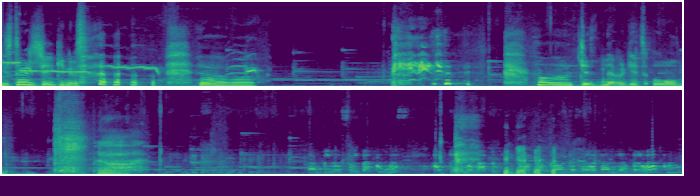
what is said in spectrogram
he starts shaking himself. oh, oh, just never gets old. Ah. Berlaku.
